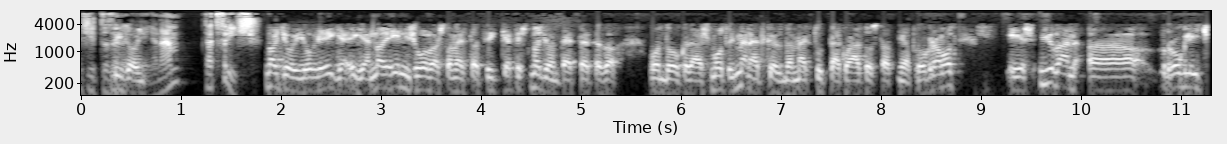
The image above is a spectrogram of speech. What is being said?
És itt az Bizony. eredménye, nem? Tehát friss. Nagyon jó, igen, igen. Na, én is olvastam ezt a cikket, és nagyon tetszett ez a gondolkodásmód, hogy menet közben meg tudták változtatni a programot, és nyilván uh, Roglic,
